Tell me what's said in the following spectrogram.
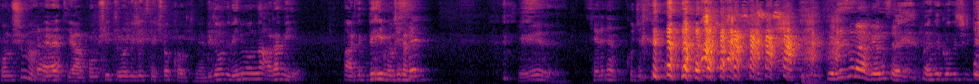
Komşu mu? He. Evet ya komşuyu trolleyeceksin çok korktum ya. Bir de onu, benim onunla aram iyi. Artık değil mi? Seriden, kocası. kocası ne yapıyor onu söyle. ben de konuşurken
